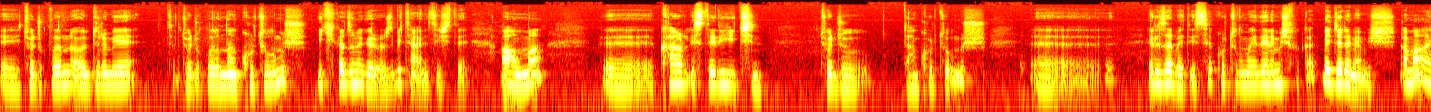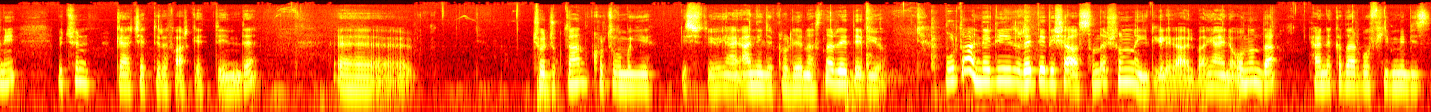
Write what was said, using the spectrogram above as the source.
e, çocuklarını öldürmeye çocuklarından kurtulmuş iki kadını görüyoruz. Bir tanesi işte Alma e, Karl istediği için çocuğundan kurtulmuş. E, Elizabeth ise kurtulmayı denemiş fakat becerememiş. Ama hani bütün gerçekleri fark ettiğinde e, çocuktan kurtulmayı istiyor. Yani annelik rollerini aslında reddediyor. Burada anneliği reddedişi aslında şununla ilgili galiba. Yani onun da her ne kadar bu filmi biz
